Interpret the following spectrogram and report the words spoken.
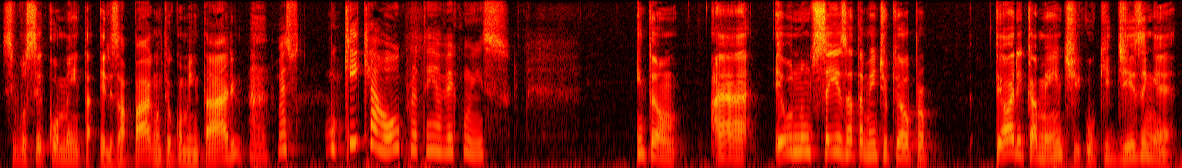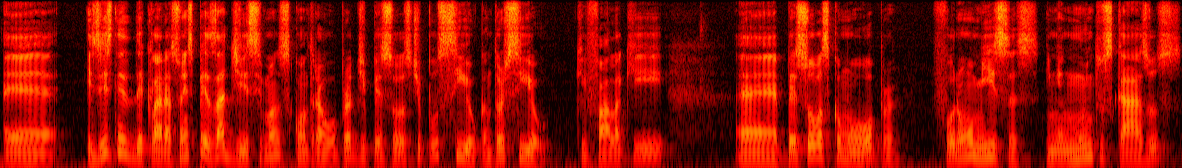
Se você comenta, eles apagam teu comentário. Mas o que, que a Oprah tem a ver com isso? Então, eu não sei exatamente o que a Oprah... Teoricamente, o que dizem é, é, Existem declarações pesadíssimas contra a Oprah de pessoas tipo o Seal, cantor Seal, que fala que é, pessoas como Oprah foram omissas em muitos casos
